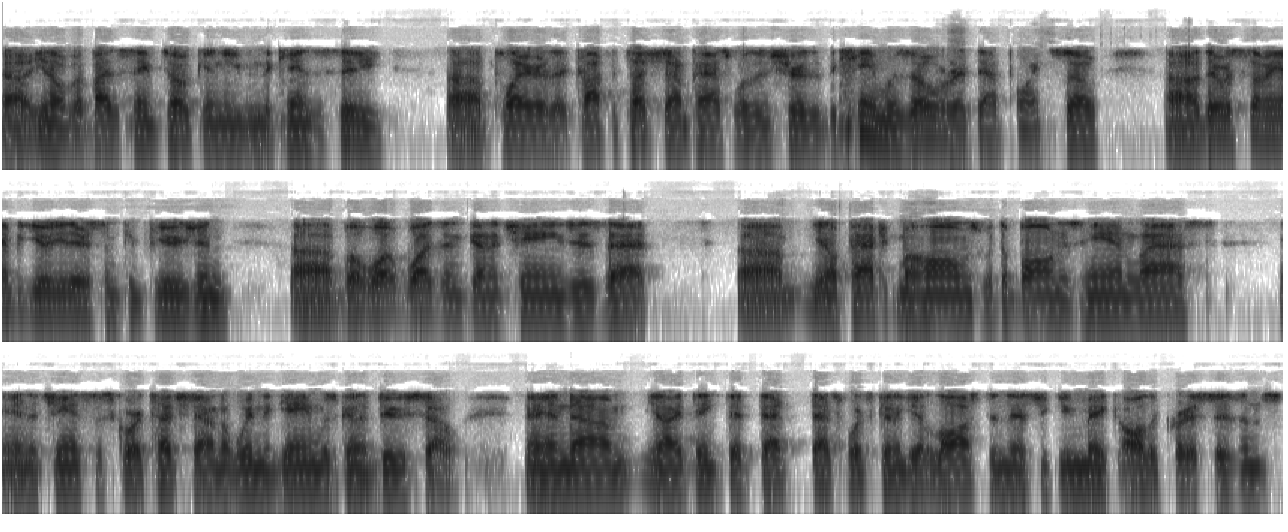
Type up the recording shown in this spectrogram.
uh, you know, but by the same token, even the Kansas City uh, player that caught the touchdown pass wasn't sure that the game was over at that point. So uh, there was some ambiguity, there was some confusion. Uh, but what wasn't going to change is that um, you know, Patrick Mahomes with the ball in his hand last and a chance to score a touchdown to win the game was going to do so. And, um, you know, I think that, that that's what's going to get lost in this. You can make all the criticisms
